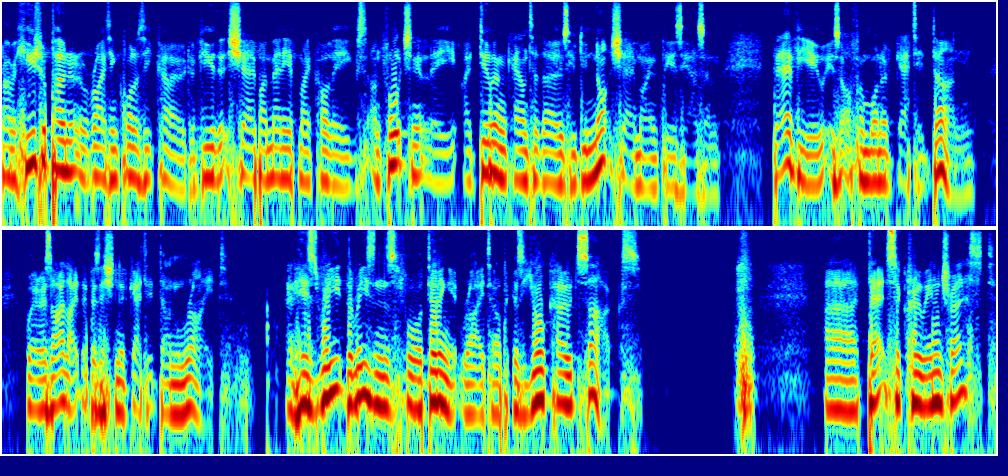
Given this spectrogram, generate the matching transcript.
I'm a huge proponent of writing quality code, a view that's shared by many of my colleagues. Unfortunately, I do encounter those who do not share my enthusiasm. Their view is often one of get it done, whereas I like the position of get it done right. And his re the reasons for doing it right are because your code sucks. Uh, debts accrue interest.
